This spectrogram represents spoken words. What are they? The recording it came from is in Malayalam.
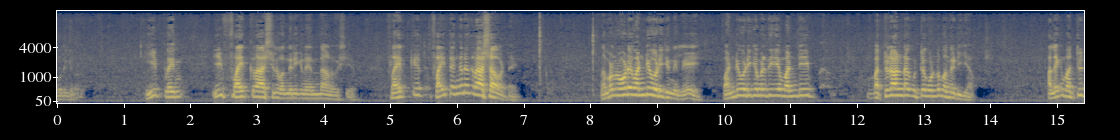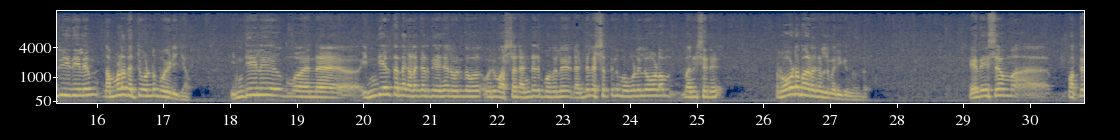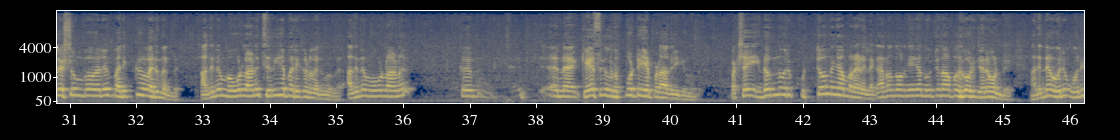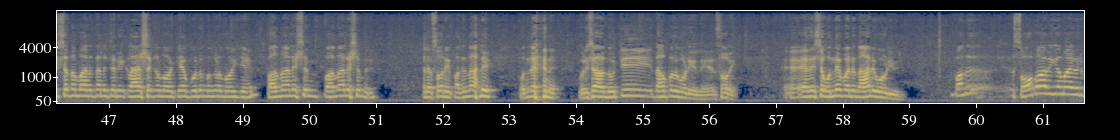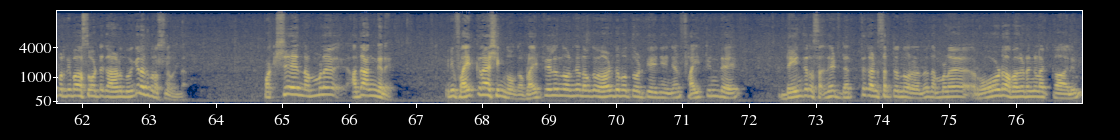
ചോദിക്കുന്നത്. ഈ പ്ലെയിൻ ഈ ഫ്ലൈറ്റ് ക്രാഷിൽ വന്നിരിക്കുന്ന എന്താണ് വിഷയം? ഫ്ലൈറ്റ് ഫ്ലൈറ്റ് എങ്ങനെ ക്രാഷ് ആവട്ടെ? നമ്മൾ റോഡിൽ വണ്ടി ഓടിക്കുന്നില്ലേ? വണ്ടി ഓടിക്കുമ്പോഴത്തേക്കും വണ്ടി മറ്റൊരാളുടെ കുറ്റം കൊണ്ടും വന്നിടിക്കാം. അല്ലെങ്കിൽ മറ്റൊരു രീതിയിലും നമ്മളെ തെറ്റുകൊണ്ടും പോയിടിക്കാം. ഇന്ത്യയിൽ പിന്നെ ഇന്ത്യയിൽ തന്നെ കണക്കെടുത്ത് കഴിഞ്ഞാൽ ഒരു ഒരു വർഷം രണ്ട് മുതൽ രണ്ട് ലക്ഷത്തിന് മുകളിലോളം മനുഷ്യർ റോഡ് അപകടങ്ങളിൽ മരിക്കുന്നുണ്ട്. ഏകദേശം പത്ത് ലക്ഷം പേര് പരിക്ക് വരുന്നുണ്ട്. അതിന് മുകളിലാണ് ചെറിയ പരിക്കുകൾ വരുന്നത്. അതിന് മുകളിലാണ് പിന്നെ കേസുകൾ റിപ്പോർട്ട് ചെയ്യപ്പെടാതിരിക്കുന്നത്. പക്ഷേ ഇതൊന്നും ഒരു കുറ്റമൊന്നും ഞാൻ പറയണില്ല. കാരണം എന്ന് പറഞ്ഞു കഴിഞ്ഞാൽ നൂറ്റി നാൽപ്പത് കോടി ജനമുണ്ട്. അതിന്റെ ഒരു ഒരു ശതമാനം തന്നെ ചെറിയ ക്രാഷ് ഒക്കെ നോക്കിയാൽ പോലും നിങ്ങൾ നോക്കിയേ പതിനാല് ലക്ഷം പതിനാല് ലക്ഷം വരും. അല്ല സോറി പതിനാല് ഒന്ന് ഒരു നൂറ്റി നാൽപ്പത് കോടിയല്ലേ? സോറി ഏകദേശം ഒന്നേ പോയിന്റ് നാല് കോടി വരും. അപ്പൊ അത് സ്വാഭാവികമായ ഒരു പ്രതിഭാസമായിട്ട് കാണുന്നുവെങ്കിൽ അത് പ്രശ്നമല്ല. പക്ഷേ നമ്മൾ അത് അങ്ങനെ ഇനി ഫ്ലൈറ്റ് ക്രാഷിംഗ് നോക്കാം. ഫ്ലൈറ്റിൽ എന്ന് പറഞ്ഞാൽ നമുക്ക് വേൾഡ് മൊത്തം എടുത്തു കഴിഞ്ഞ് കഴിഞ്ഞാൽ ഫ്ലൈറ്റിന്റെ ഡേഞ്ചറസ് അതായത് ഡെത്ത് കൺസെപ്റ്റ് എന്ന് പറയുന്നത് നമ്മൾ റോഡ് അപകടങ്ങളെക്കാളും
